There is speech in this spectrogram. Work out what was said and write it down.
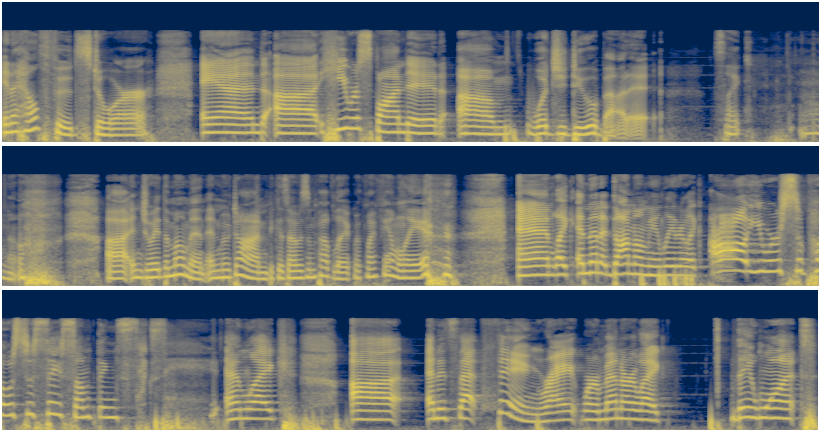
in a health food store, and uh, he responded, um, "What'd you do about it?" It's like, I don't know, uh, enjoyed the moment and moved on because I was in public with my family. and like, and then it dawned on me later, like, oh, you were supposed to say something sexy. And like, uh, and it's that thing, right? Where men are like, they want,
